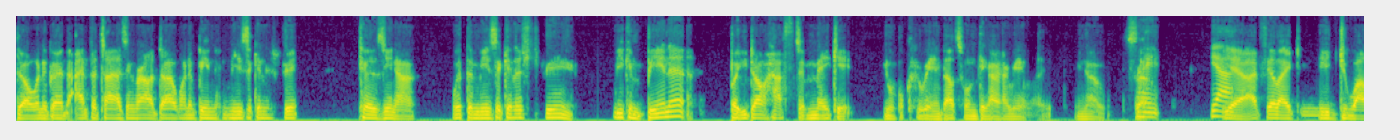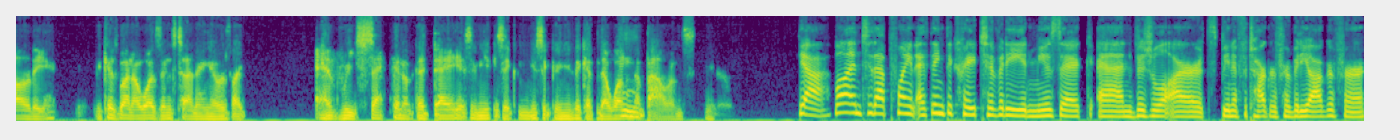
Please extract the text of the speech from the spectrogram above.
do I want to go in the advertising route? Do I want to be in the music industry? Because you know, with the music industry, you can be in it, but you don't have to make it your career. That's one thing I realized. You know, so. Right yeah. Yeah. I feel like you need duality because when I was interning, it was like every second of the day is music, music, music, and there wasn't a mm. balance, you know. Yeah. Well, and to that point, I think the creativity in music and visual arts, being a photographer, videographer,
